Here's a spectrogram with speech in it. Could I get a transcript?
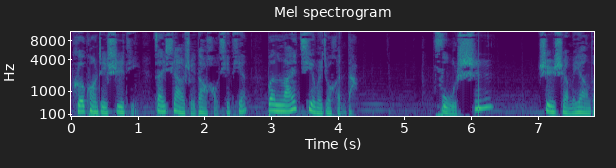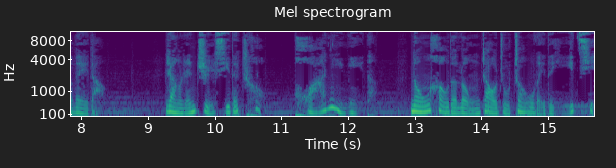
何况这尸体在下水道好些天，本来气味就很大。腐尸是什么样的味道？让人窒息的臭，滑腻腻的，浓厚的笼罩住周围的一切。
